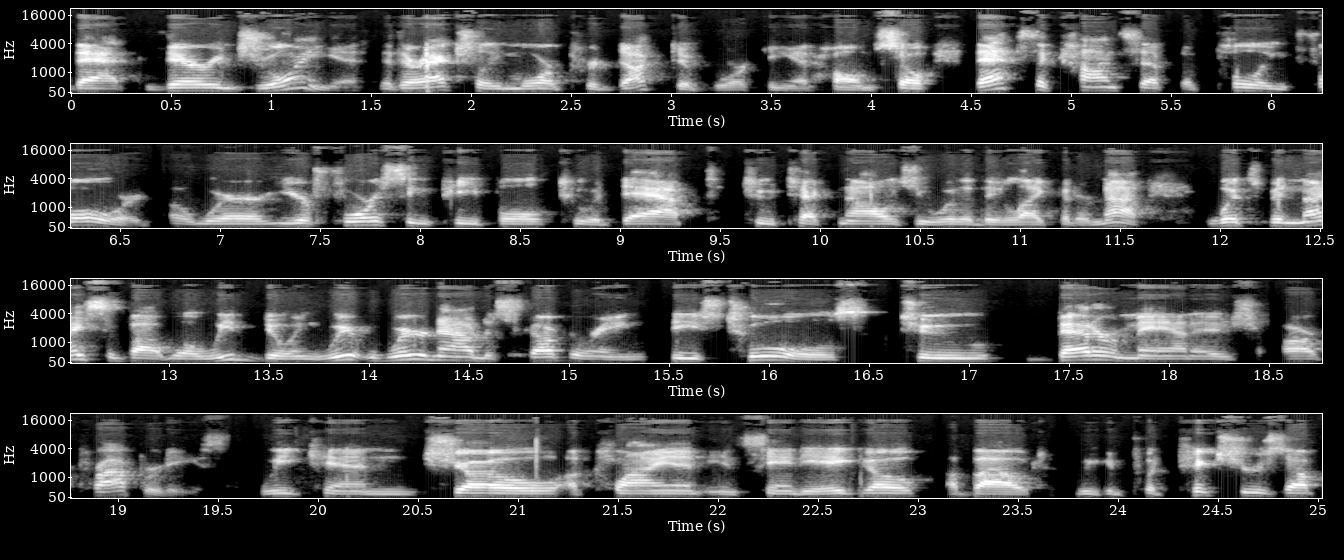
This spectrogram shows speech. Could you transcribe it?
that they're enjoying it, that they're actually more productive working at home. So that's the concept of pulling forward, uh, where you're forcing people to adapt to technology, whether they like it or not. What's been nice about what we're doing, we're, we're now discovering these tools to better manage our properties. We can show a client in San Diego about, we can put pictures up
